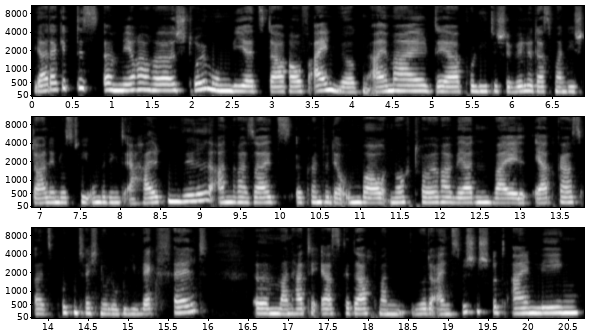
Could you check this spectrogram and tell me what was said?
Ja, da gibt es äh, mehrere Strömungen, die jetzt darauf einwirken. Einmal der politische Wille, dass man die Stahlindustrie unbedingt erhalten will. Andererseits äh, könnte der Umbau noch teurer werden, weil Erdgas als Brückentechnologie wegfällt. Äh, man hatte erst gedacht, man würde einen Zwischenschritt einlegen,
